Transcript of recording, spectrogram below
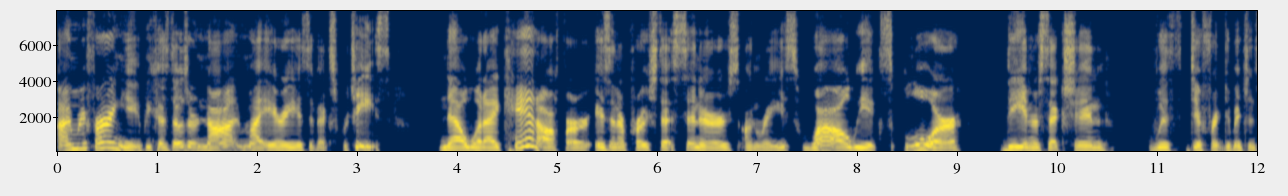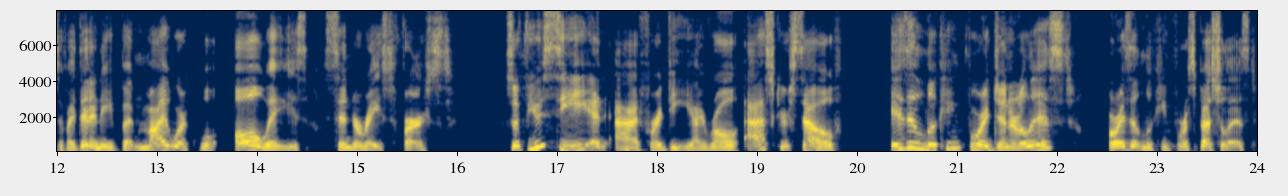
I'm referring you because those are not my areas of expertise. Now, what I can offer is an approach that centers on race while we explore the intersection with different dimensions of identity, but my work will always center race first. So if you see an ad for a DEI role, ask yourself is it looking for a generalist or is it looking for a specialist?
